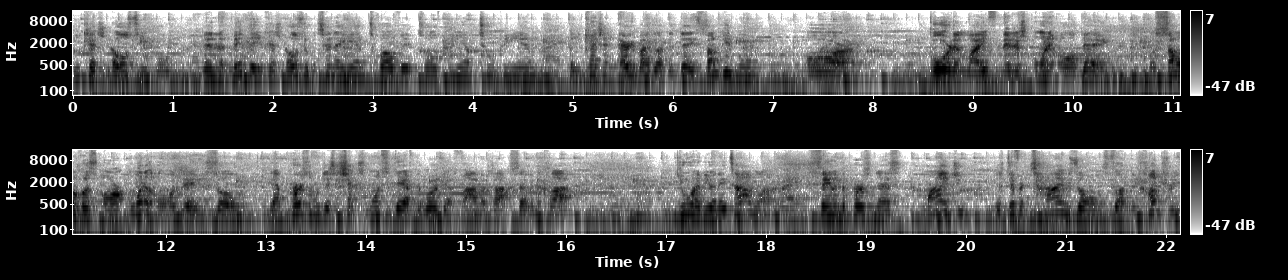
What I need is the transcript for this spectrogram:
you catching those people. Then in the midday, you catching those people 10 a.m., 12, a- 12 p.m., 2 p.m. But you're catching everybody throughout the day. Some people are bored in life and they're just on it all day. But some of us aren't on it all day. So that person who just checks once a day after work at 5 o'clock, 7 o'clock, you want to be on their timeline. Right. Same with the person that's, mind you, there's different time zones throughout the country,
